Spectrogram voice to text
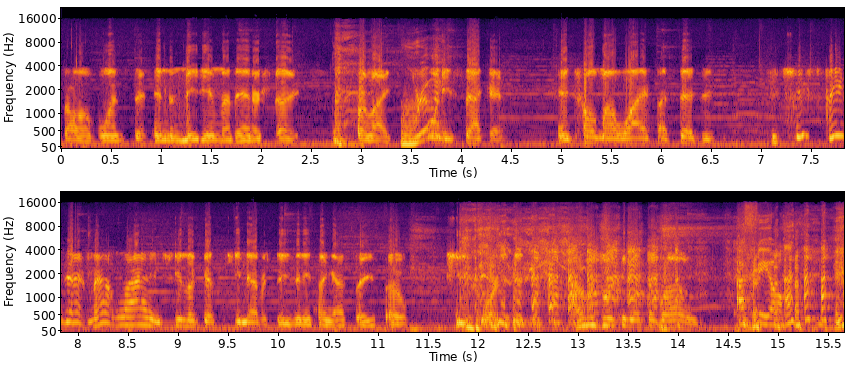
saw one sitting in the medium of the interstate for like Really? 20 seconds, and told my wife, I said, "Did, did she see that mountain lion?" And she looked at, she never sees anything I see, so she of course. I was looking at the road. I feel.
